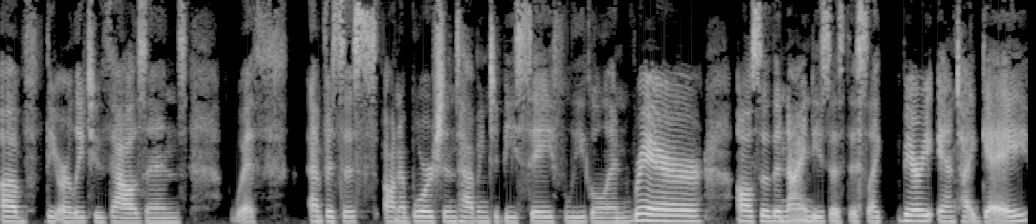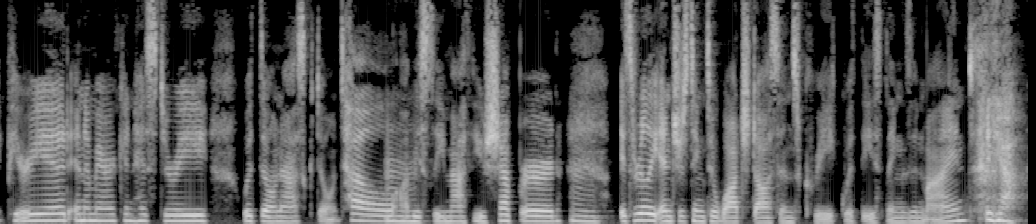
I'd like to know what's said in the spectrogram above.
of the early 2000s with emphasis on abortions having to be safe, legal, and rare. Also, the 90s as this like very anti gay period in American history with Don't Ask, Don't Tell, mm. obviously, Matthew Shepard. Mm. It's really interesting to watch Dawson's Creek with these things in mind. Yeah.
